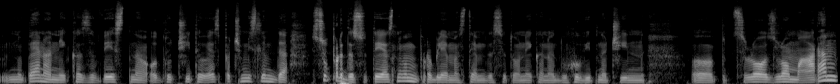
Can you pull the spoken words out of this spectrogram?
nobena neka zavestna odločitev. Jaz pač mislim, da super, da so te. Jaz nimam problema s tem, da se to nekaj na duhovit način uh, zelo, zelo maram. Uh,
